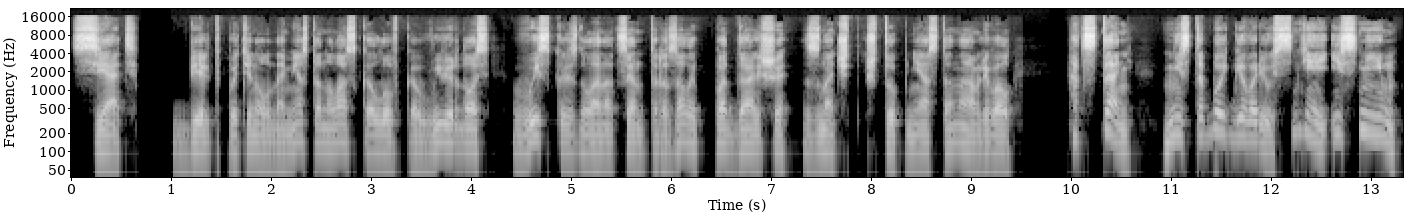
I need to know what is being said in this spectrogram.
«Сядь!» Бельт потянул на место, но ласка ловко вывернулась, выскользнула на центр зала подальше, значит, чтоб не останавливал. «Отстань! Не с тобой говорю, с ней и с ним!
